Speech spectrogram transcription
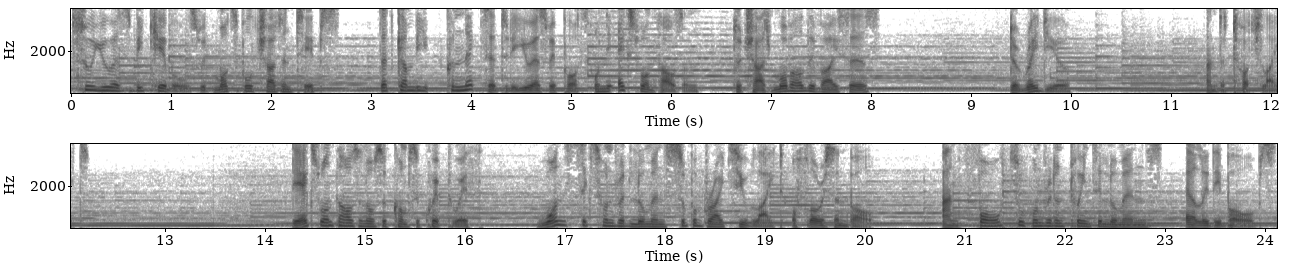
two USB cables with multiple charging tips that can be connected to the USB ports on the X1000 to charge mobile devices, the radio, and the touchlight. The X1000 also comes equipped with one 600 lumen super bright tube light or fluorescent bulb and four 220 lumens LED bulbs.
